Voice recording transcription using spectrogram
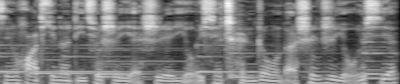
新话题呢，的确是也是有一些沉重的，甚至有一些，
